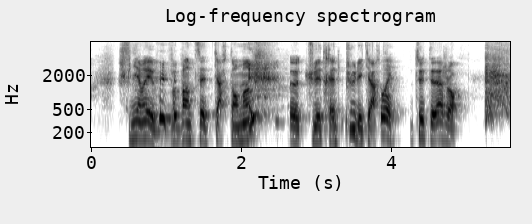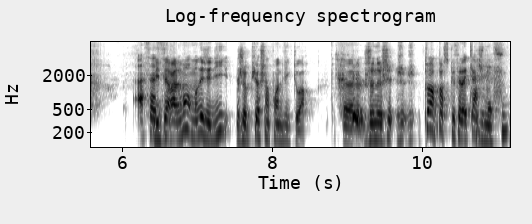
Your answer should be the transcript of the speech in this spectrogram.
je finis avec 27 cartes en main, euh, tu les traites plus les cartes. Ouais. Tu sais, t'es là, genre, Ah, ça, c'est- littéralement, à un moment donné, j'ai dit, je pioche un point de victoire. Euh, je ne, je- je- peu importe ce que fait la carte, je m'en fous.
